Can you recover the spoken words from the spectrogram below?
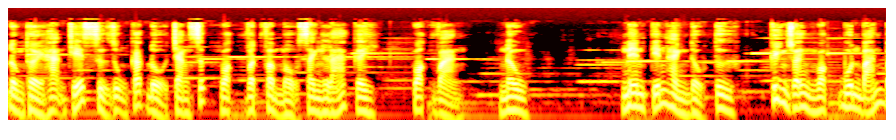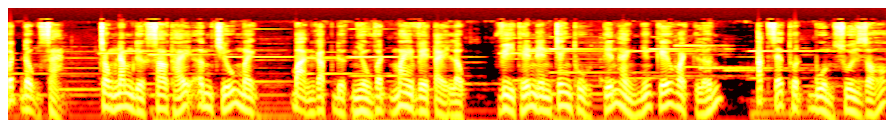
Đồng thời hạn chế sử dụng các đồ trang sức hoặc vật phẩm màu xanh lá cây hoặc vàng, nâu. Nên tiến hành đầu tư, kinh doanh hoặc buôn bán bất động sản. Trong năm được sao thái âm chiếu mệnh, bạn gặp được nhiều vận may về tài lộc, vì thế nên tranh thủ tiến hành những kế hoạch lớn, ắt sẽ thuận buồm xuôi gió,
